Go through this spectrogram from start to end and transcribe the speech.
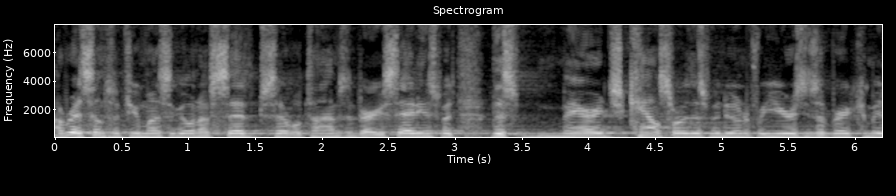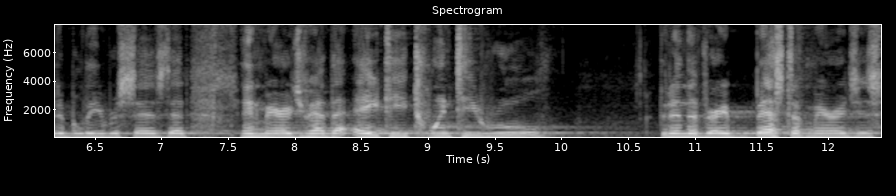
I, read something a few months ago, and I've said several times in various settings, but this marriage counselor that's been doing it for years, he's a very committed believer, says that in marriage you have the 80 20 rule. That in the very best of marriages,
